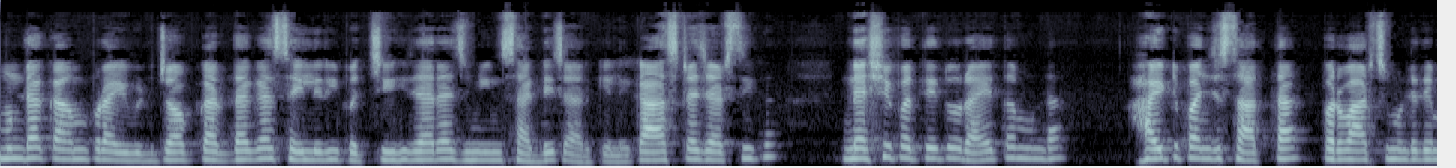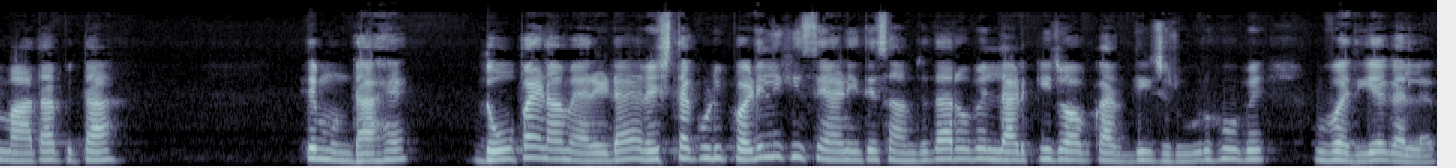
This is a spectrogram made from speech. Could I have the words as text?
ਮੁੰਡਾ ਕੰਮ ਪ੍ਰਾਈਵੇਟ ਜੌਬ ਕਰਦਾ ਹੈਗਾ ਸੈਲਰੀ 25000 ਹੈ, ਜ਼ਮੀਨ 4.5 ਕਿੱਲੇ। ਕਾਸਟ ਹੈ ਜਰਸੀ ਦਾ। ਨਸ਼ੇ ਪੱਤੇ ਤੋਂ ਰਹਿ ਤਾਂ ਮੁੰਡਾ। ਹਾਈਟ 5'7 ਆ, ਪਰਿਵਾਰ ਚ ਮੁੰਡੇ ਦੇ ਮਾਤਾ ਪਿਤਾ ਤੇ ਮੁੰਡਾ ਹੈ। ਦੋ ਭੈਣਾਂ ਮੈਰਿਡ ਹੈ ਰਿਸ਼ਤਾ ਕੁੜੀ ਪੜ੍ਹੀ ਲਿਖੀ ਸਿਆਣੀ ਤੇ ਸਮਝਦਾਰ ਹੋਵੇ, ਲੜਕੀ ਜੌਬ ਕਰਦੀ ਜ਼ਰੂਰ ਹੋਵੇ, ਵਧੀਆ ਗੱਲ ਹੈ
